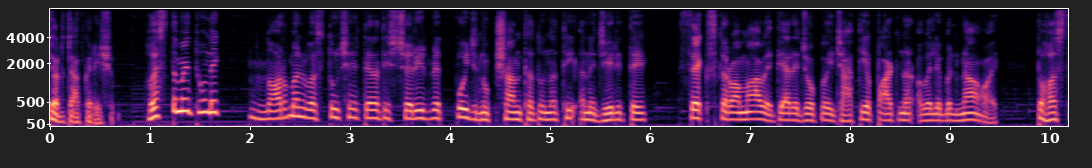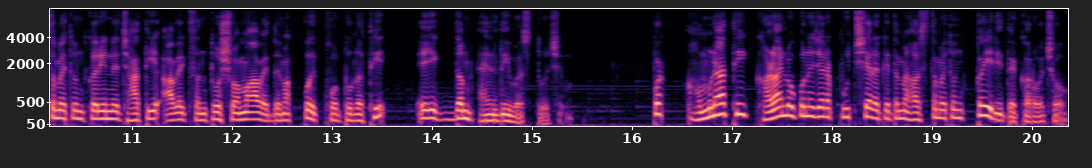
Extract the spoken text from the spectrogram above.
ચર્ચા કરીશું. હસ્તમેથુન એક નોર્મલ વસ્તુ છે, તેનાથી શરીરને કોઈ જ નુકસાન થતું નથી અને જે રીતે સેક્સ કરવામાં આવે ત્યારે જો કોઈ જાતીય પાર્ટનર અવેલેબલ ના હોય, તો હસ્તમૈથુન કરીને જાતીય આવેગ સંતોષવામાં આવે, તો એમાં કોઈ ખોટું નથી. એ એકદમ હેલ્ધી વસ્તુ છે. પણ હમણાંથી ઘણા લોકોને જ્યારે પૂછીએ ને કે તમે હસ્તમૈથુન કઈ રીતે કરો છો,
